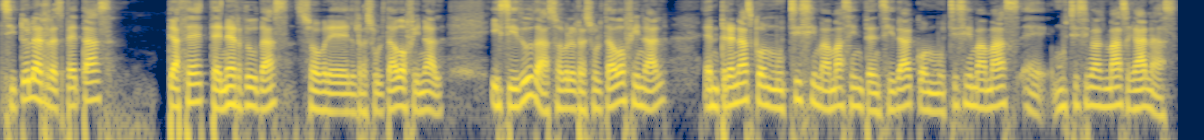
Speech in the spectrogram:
Si tú les respetas, te hace tener dudas sobre el resultado final. Y si dudas sobre el resultado final, entrenas con muchísima más intensidad, con muchísima más, eh, muchísimas más ganas.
